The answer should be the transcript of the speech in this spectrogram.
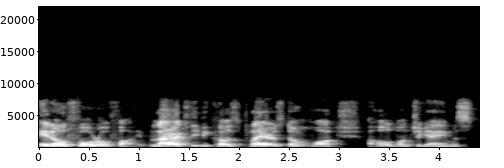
in 04 05, largely because players don't watch a whole bunch of games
